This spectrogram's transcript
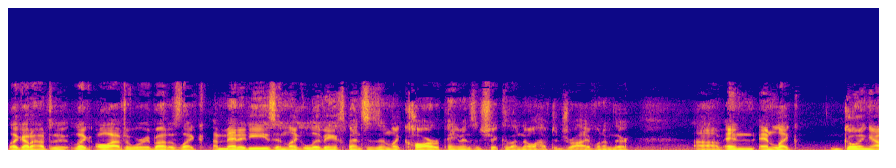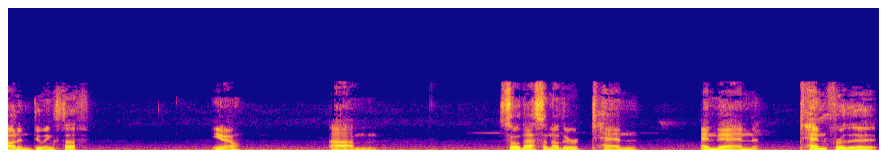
Like I don't have to like all I have to worry about is like amenities and like living expenses and like car payments and shit because I know I'll have to drive when I'm there, um, and and like going out and doing stuff, you know, um, so that's another ten, and then ten for the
